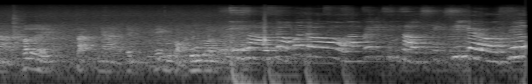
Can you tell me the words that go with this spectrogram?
อ่าก็เลยจัดงานเป็นให้ดูสองคู่ด้วยสีสาวโจก็โจแล้วก็สีสาวเซ็กซี่เกิร์ลซึ่ง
